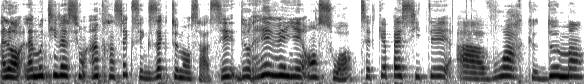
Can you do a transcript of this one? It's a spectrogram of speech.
Alors, la motivation intrinsèque, c'est exactement ça. C'est de réveiller en soi cette capacité à voir que demain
